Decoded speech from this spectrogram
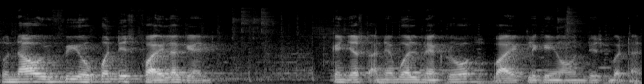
So now if we open this file again you can just enable macros by clicking on this button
